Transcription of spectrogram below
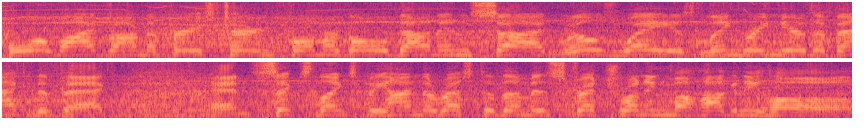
four wide round the first turn. Formal Gold down inside. Will's Way is lingering near the back of the pack. And six lengths behind the rest of them is stretch running Mahogany Hall.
